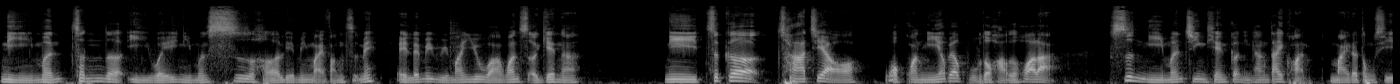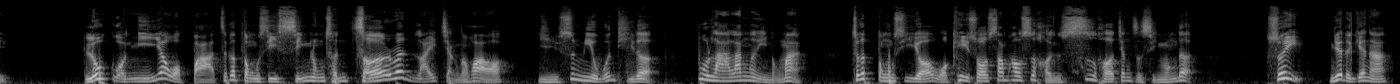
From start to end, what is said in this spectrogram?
你们真的以为你们适合联名买房子没？哎，Let me remind you 啊，once again 啊，你这个差价哦，我管你要不要补都好的话啦，是你们今天跟银行贷款买的东西。如果你要我把这个东西形容成责任来讲的话哦，也是没有问题的，不拉浪的，你懂吗？这个东西哦，我可以说三号是很适合这样子形容的。所以你要得 again 啊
